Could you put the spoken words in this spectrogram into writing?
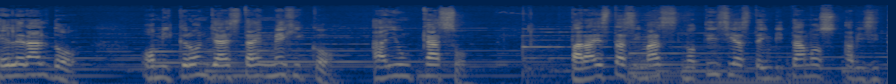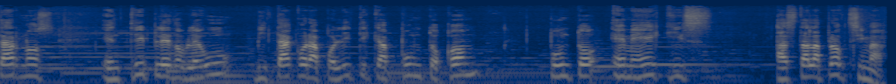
El Heraldo, Omicron ya está en México. Hay un caso. Para estas y más noticias te invitamos a visitarnos en www.bitácorapolítica.com.mx. Hasta la próxima.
